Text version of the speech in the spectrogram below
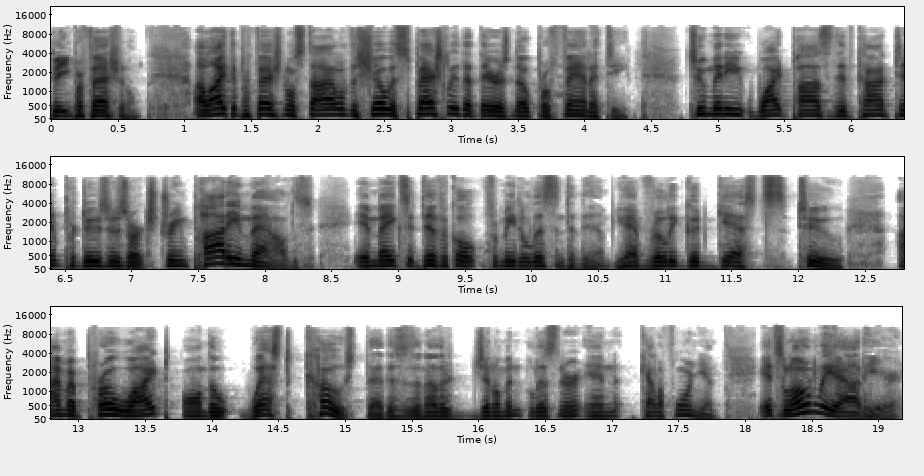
being professional. I like the professional style of the show, especially that there is no profanity. Too many white positive content producers are extreme potty mouths. It makes it difficult for me to listen to them. You have really good guests, too. I'm a pro white on the West Coast. Uh, this is another gentleman listener in California. It's lonely out here.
